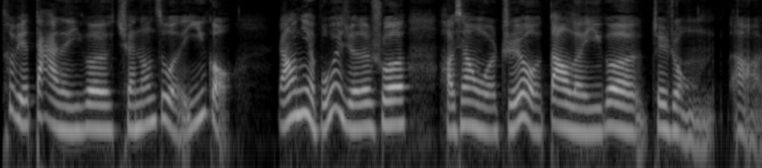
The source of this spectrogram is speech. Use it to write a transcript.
特别大的一个全能自我的 ego，然后你也不会觉得说，好像我只有到了一个这种啊。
